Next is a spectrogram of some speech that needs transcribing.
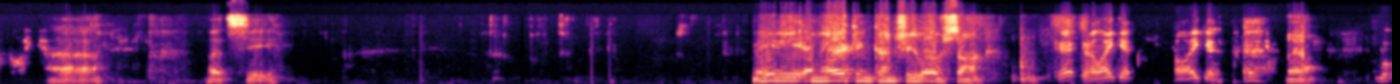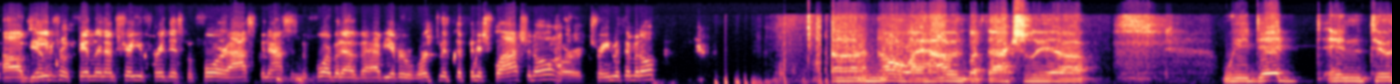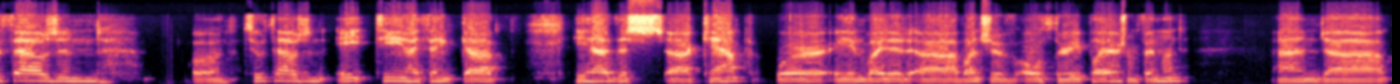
Uh, let's see. Maybe American Country Love Song. Okay, I like it. I like it. Yeah. Uh, being have from Finland, I'm sure you've heard this before. Asked been asked this before, but have, have you ever worked with the Finnish Flash at all, or trained with him at all? Uh, no, I haven't, but actually, uh, we did in 2000, uh, 2018, I think, uh, he had this uh, camp where he invited uh, a bunch of 03 players from Finland. And uh,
